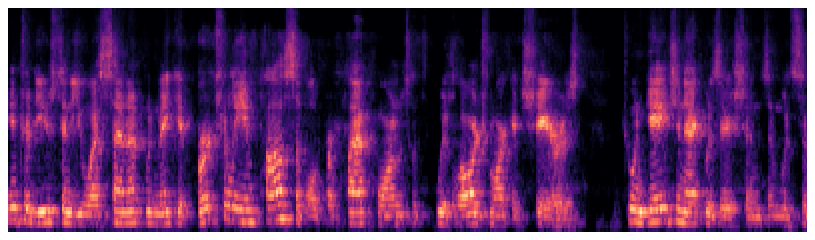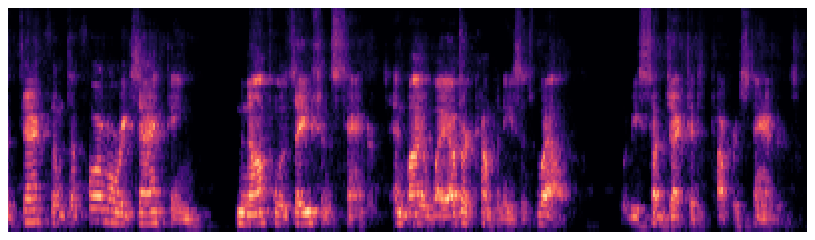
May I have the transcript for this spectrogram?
introduced in the US Senate would make it virtually impossible for platforms with, with large market shares to engage in acquisitions and would subject them to far more exacting monopolization standards. And by the way, other companies as well would be subjected to tougher standards.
